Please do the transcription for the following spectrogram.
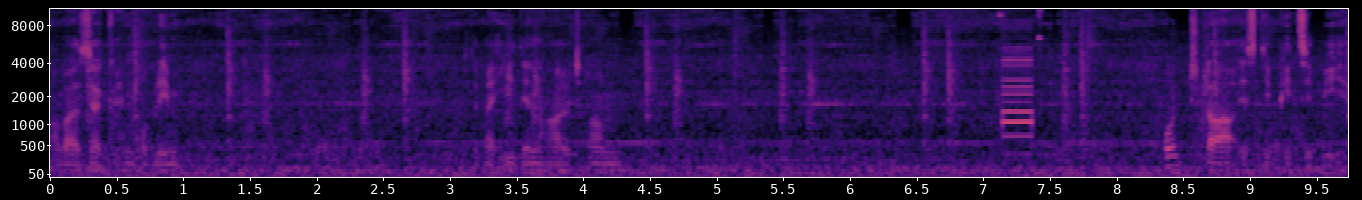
Aber ist ja kein Problem. Wenn wir eh den halt haben. Und da ist die PCB.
